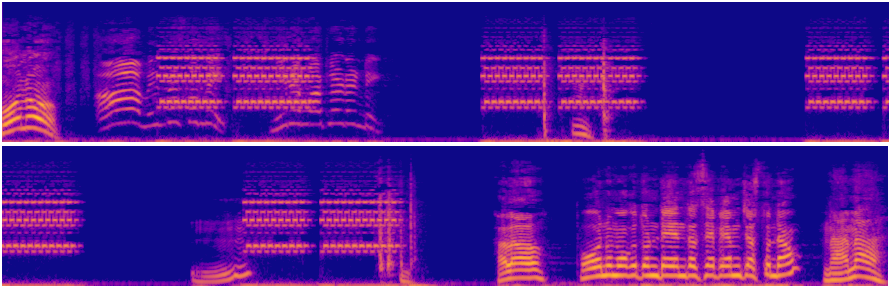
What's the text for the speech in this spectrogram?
ఫోను. మీరే మాట్లాడండి. హలో. ఫోన్ మోగుతుంటే ఎంతసేపు ఏం చేస్తున్నావు? నానా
